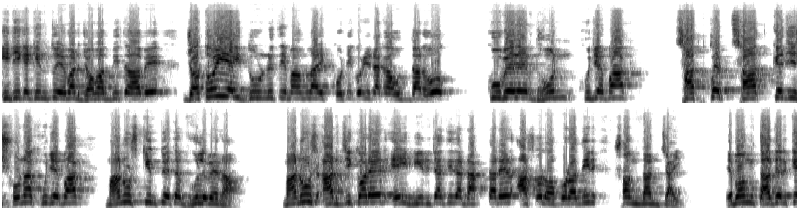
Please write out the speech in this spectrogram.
ইডিকে কিন্তু এবার জবাব দিতে হবে, যতই এই দুর্নীতি মামলায় কোটি কোটি টাকা উদ্ধার হোক, কুবেরের ধন খুঁজে পাক, সাত কোট সাত কেজি সোনা খুঁজে পাক, মানুষ কিন্তু এতে ভুলবে না। মানুষ আরজিকরের এই নির্যাতিতা ডাক্তারের আসল অপরাধীর সন্ধান চাই এবং তাদেরকে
